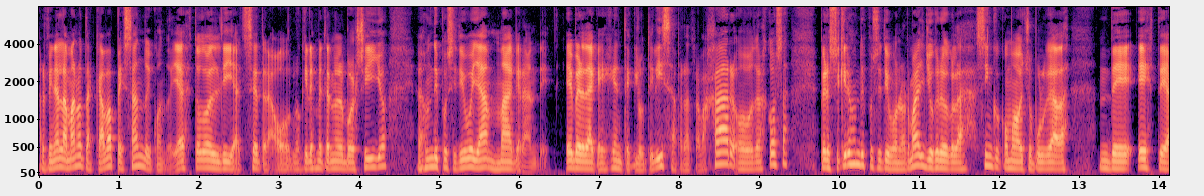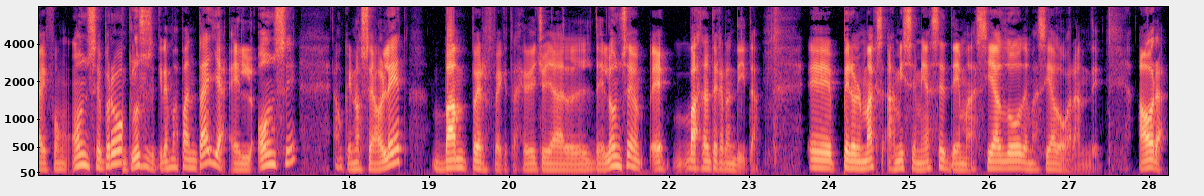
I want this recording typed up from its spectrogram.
Al final la mano te acaba pesando y cuando ya es todo el día, etcétera, o lo quieres meter en el bolsillo, es un dispositivo ya más grande. Es verdad que hay gente que lo utiliza para trabajar o otras cosas, pero si quieres un dispositivo normal, yo creo que las 5,8 pulgadas de este iPhone 11 Pro, incluso si quieres más pantalla, el 11 aunque no sea OLED, van perfectas. De hecho, ya el del 11 es bastante grandita. Eh, pero el Max a mí se me hace demasiado, demasiado grande. Ahora,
